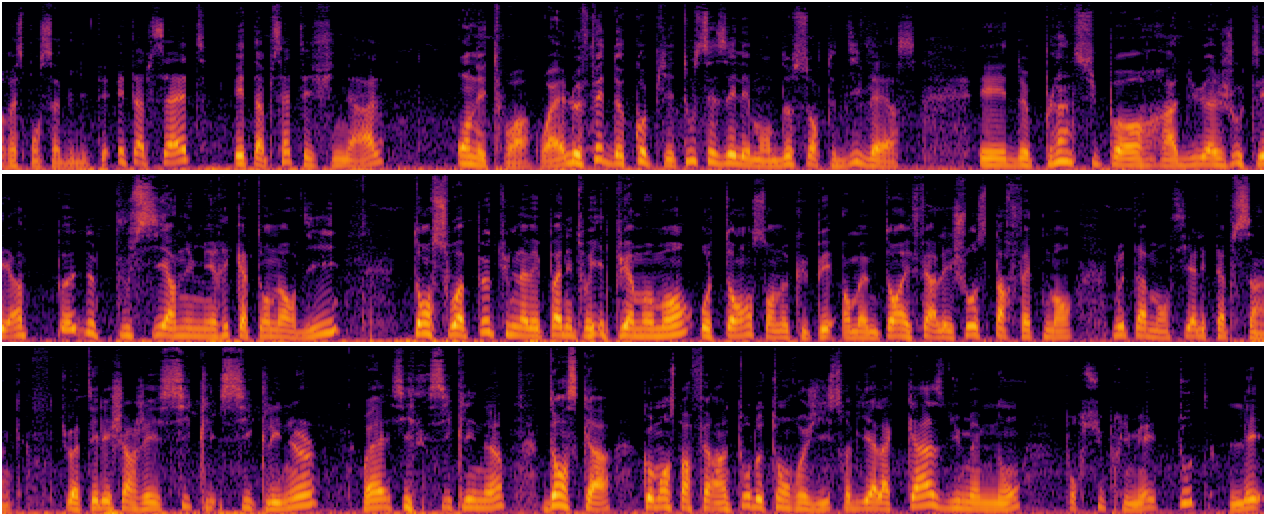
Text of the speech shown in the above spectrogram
responsabilité. Étape 7, étape 7 et finale, on nettoie. Ouais, le fait de copier tous ces éléments de sortes diverses et de plein de supports a dû ajouter un peu de poussière numérique à ton ordi. Tant soit peu que tu ne l'avais pas nettoyé depuis un moment, autant s'en occuper en même temps et faire les choses parfaitement. Notamment si à l'étape 5, tu as téléchargé ouais, C-Cleaner. Dans ce cas, commence par faire un tour de ton registre via la case du même nom pour supprimer toutes les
